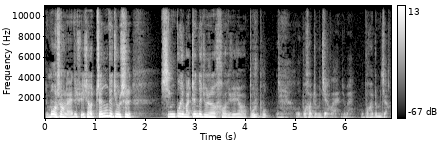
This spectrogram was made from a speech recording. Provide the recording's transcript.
这冒上来的学校真的就是新贵吗？真的就是好的学校？不是不，我不好这么讲了，对吧？我不好这么讲了，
